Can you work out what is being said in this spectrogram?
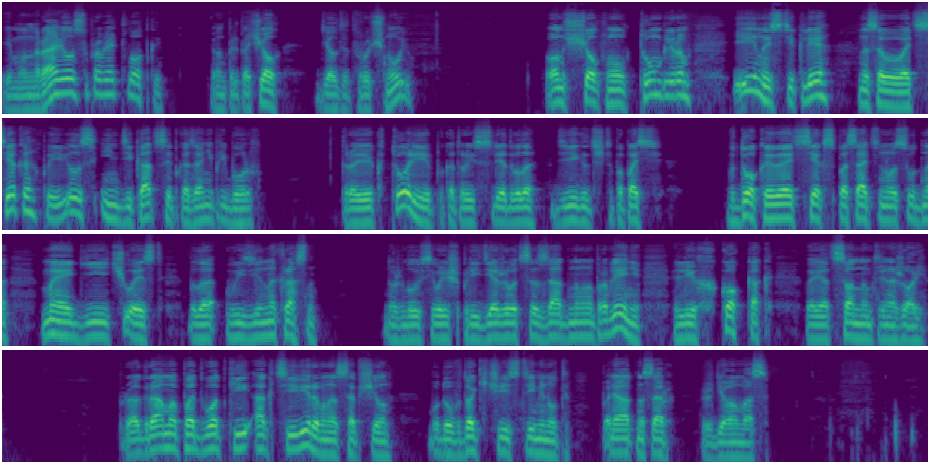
Ему нравилось управлять лодкой, и он предпочел делать это вручную. Он щелкнул тумблером, и на стекле носового отсека появилась индикация показаний приборов. Траектория, по которой следовало двигаться, чтобы попасть в доковый отсек спасательного судна Мэгги Чуэст, была выделена красным. Нужно было всего лишь придерживаться заданного направления, легко, как в авиационном тренажере. «Программа подводки активирована», — сообщил он. «Буду в доке через три минуты». «Понятно, сэр. Ждем вас».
